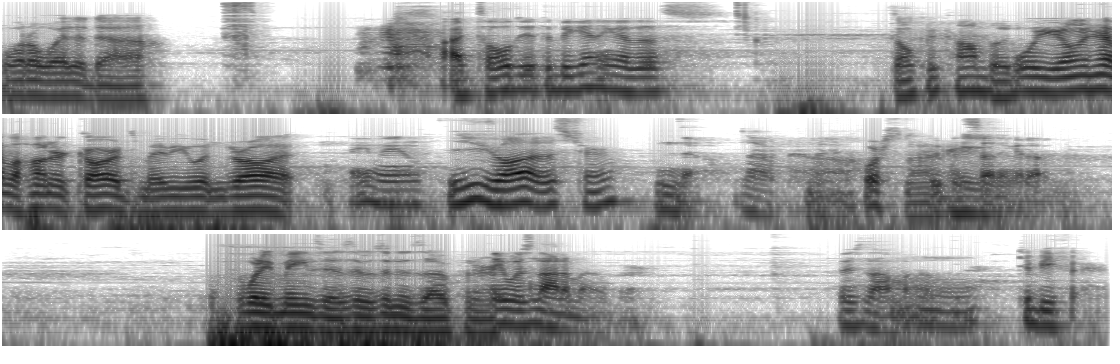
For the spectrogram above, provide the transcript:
What a way to die. I told you at the beginning of this. Don't get comboed. Well, you only have 100 cards. Maybe you wouldn't draw it. Hey man. Did you draw it this turn? No, No, no. Of course not. we've been setting it up. What he means is it was in his opener. It was not a maneuver. It was not a maneuver. Hmm. To be fair.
